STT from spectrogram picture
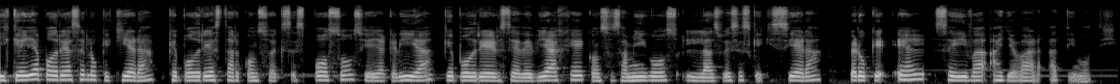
y que ella podría hacer lo que quiera, que podría estar con su ex esposo si ella quería, que podría irse de viaje con sus amigos las veces que quisiera, pero que él se iba a llevar a Timothy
